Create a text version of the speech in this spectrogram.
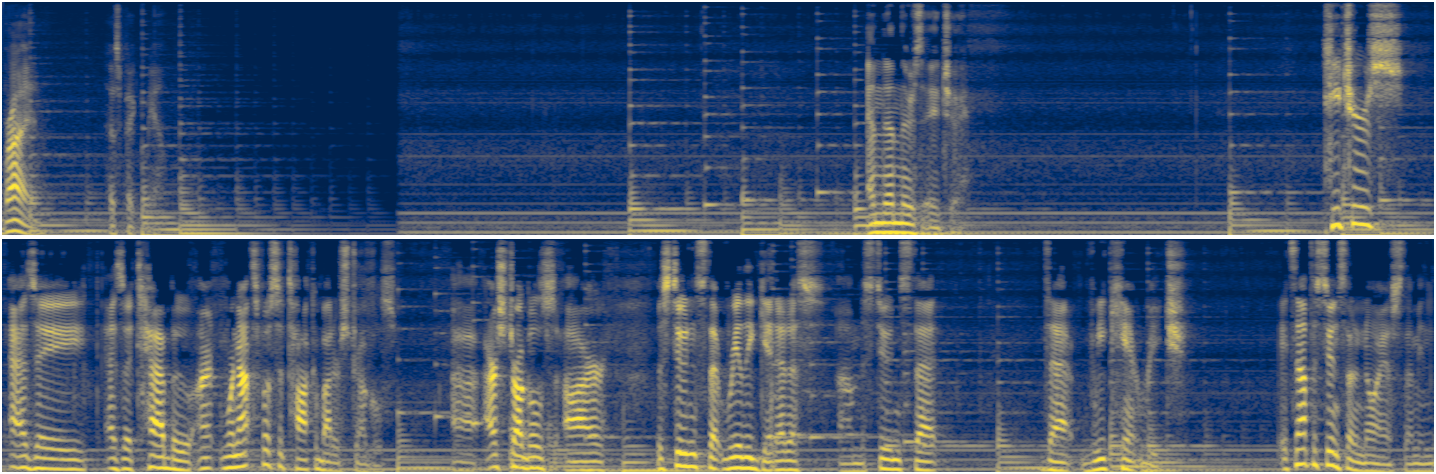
Brian has picked me up. And then there's AJ. Teachers as a as a taboo aren't we're not supposed to talk about our struggles uh, our struggles are the students that really get at us um, the students that that we can't reach it's not the students that annoy us i mean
